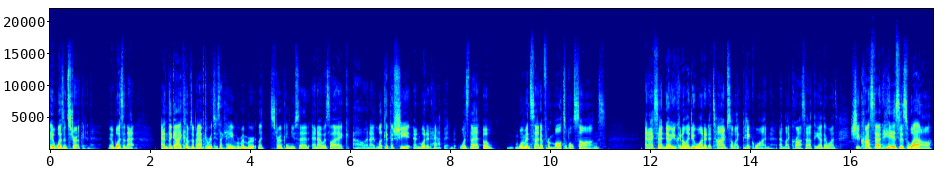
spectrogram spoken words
It wasn't Stroking. It wasn't that. And the guy comes up afterwards. He's like, hey, remember like Stroking, you said? And I was like, oh, and I look at the sheet. And what had happened was that a woman signed up for multiple songs. And I said, no, you can only do one at a time. So like pick one and like cross out the other ones. She crossed out his as well.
